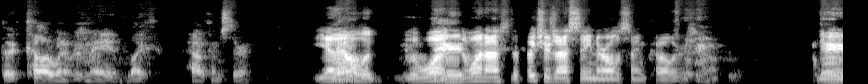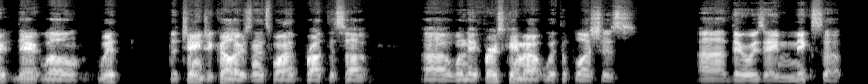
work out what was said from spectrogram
the color when it was made, like how it comes through. Yeah, they all look the one the one I the pictures I've seen they're all the same color. So They're they're well with the change of colors, and that's why I brought this up. Uh, when they first came out with the plushes, uh, there was a mix up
